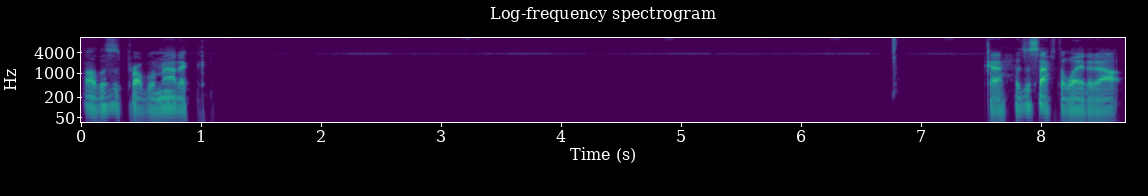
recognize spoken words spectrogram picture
Oh, this is problematic. Okay, I just have to wait it out.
